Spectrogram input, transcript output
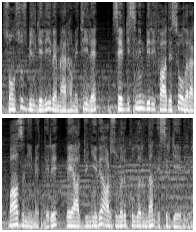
sonsuz bilgeliği ve merhametiyle, sevgisinin bir ifadesi olarak bazı nimetleri veya dünyevi arzuları kullarından esirgeyebilir.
